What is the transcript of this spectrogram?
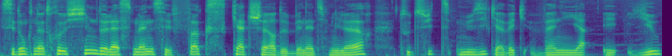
C'est donc notre film de la semaine, c'est Fox Catcher de Bennett Miller. Tout de suite, musique avec Vanilla et You.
